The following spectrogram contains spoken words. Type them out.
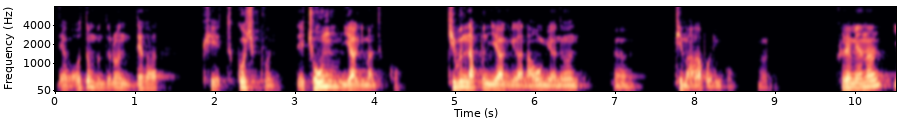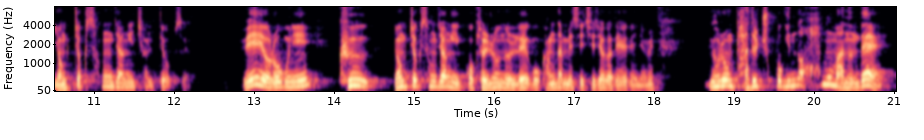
내가 어떤 분들은 내가 귀에 듣고 싶은 내 좋은 이야기만 듣고 기분 나쁜 이야기가 나오면은 어, 귀 막아버리고 어. 그러면은 영적 성장이 절대 없어요. 왜 여러분이 그 영적 성장이 있고 결론을 내고 강단 메시지 제자가 되어야 되냐면 여러분 받을 축복이 너무 많은데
